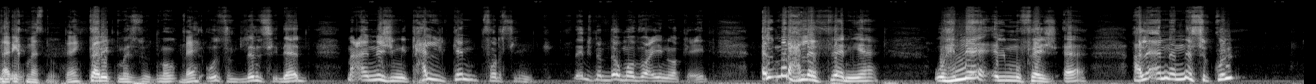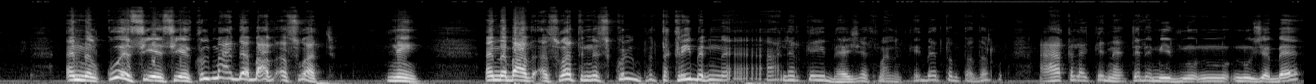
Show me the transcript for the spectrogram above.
طريق مسدود اي طريق مسدود. وصل للانسداد مع نجم يتحل كان فورسينج باش نبداو موضوعين واقعيين. المرحلة الثانية وهنا المفاجأة على أن الناس الكل أن القوى السياسية كل ما عدا بعض أصوات. ني ان بعض أصوات الناس كل تقريبا على ركيبها جاثمه على ركيبها تنتظر عاقلة كأنها تلاميذ نجباء.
